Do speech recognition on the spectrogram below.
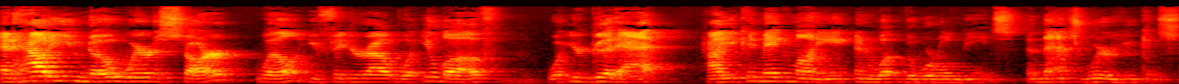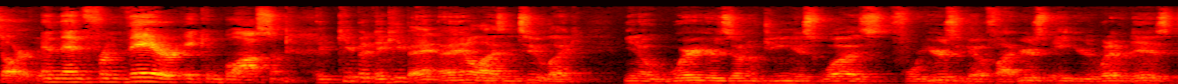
And how do you know where to start? Well, you figure out what you love, what you're good at, how you can make money, and what the world needs, and that's where you can start. And then from there, it can blossom. And keep it and keep analyzing too, like you know where your zone of genius was four years ago, five years, eight years, whatever it is,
